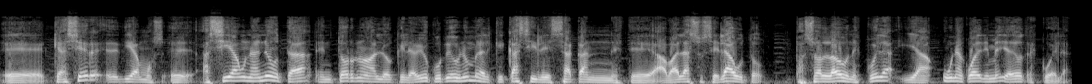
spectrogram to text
eh, que ayer, eh, digamos, eh, hacía una nota en torno a lo que le había ocurrido a un hombre al que casi le sacan este, a balazos el auto. Pasó al lado de una escuela y a una cuadra y media de otra escuela.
